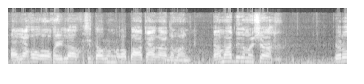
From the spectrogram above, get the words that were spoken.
Kala ko okay lang kasi daw yung mga bata nga naman. Tama din naman siya. Pero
